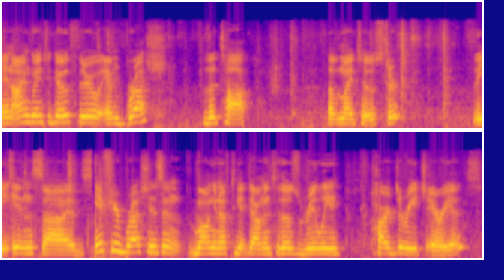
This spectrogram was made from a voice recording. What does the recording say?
And I'm going to go through and brush the top of my toaster, the insides. If your brush isn't long enough to get down into those really hard to reach areas,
